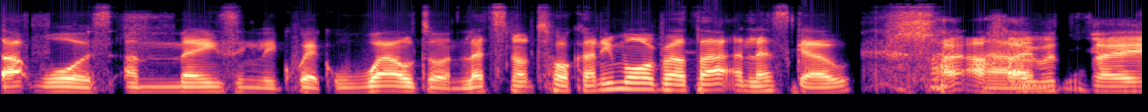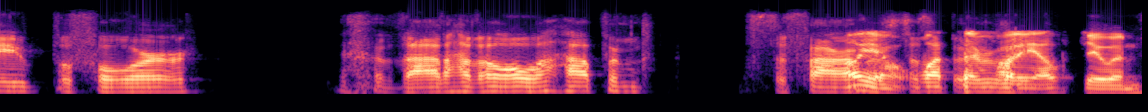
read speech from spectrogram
That was amazingly quick. Well done. Let's not talk any more about that and let's go. I, I Um, would say before that had all happened, Stefan Oh yeah, just what's everybody like, else doing?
